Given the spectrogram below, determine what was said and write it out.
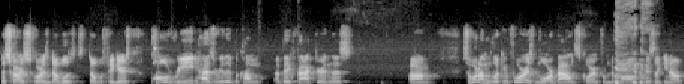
the scores scores double double figures. Paul Reed has really become a big factor in this. Um, so what I'm looking for is more balanced scoring from DePaul because, like you know,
